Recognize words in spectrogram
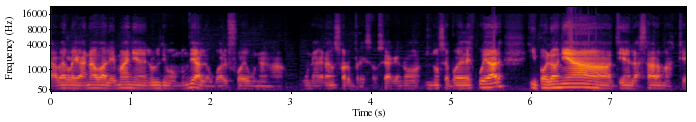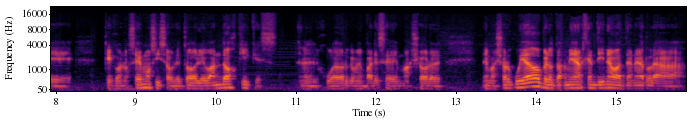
haberle ganado a Alemania en el último mundial, lo cual fue una, gran sorpresa. O sea que no, se puede descuidar. Y Polonia tiene las armas que, conocemos y sobre todo Lewandowski, que es el jugador que me parece de mayor, de mayor cuidado, pero también Argentina va a tener la,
